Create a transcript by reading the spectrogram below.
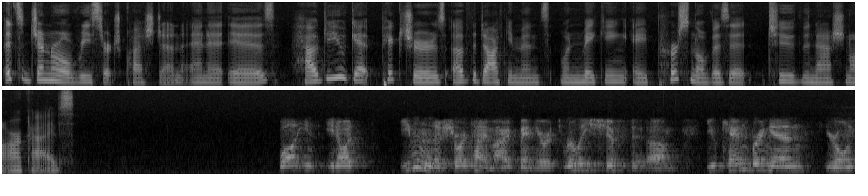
it's a general research question, and it is How do you get pictures of the documents when making a personal visit to the National Archives? Well, you, you know what? Even in the short time I've been here, it's really shifted. Um, you can bring in your own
